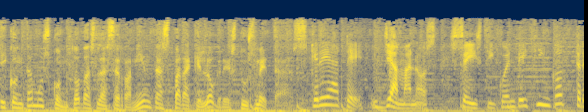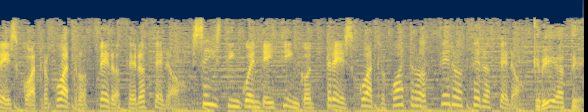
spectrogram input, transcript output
y contamos con todas las herramientas para que logres tus metas. Créate, llámanos 655 344 000 655 344 000. Créate.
